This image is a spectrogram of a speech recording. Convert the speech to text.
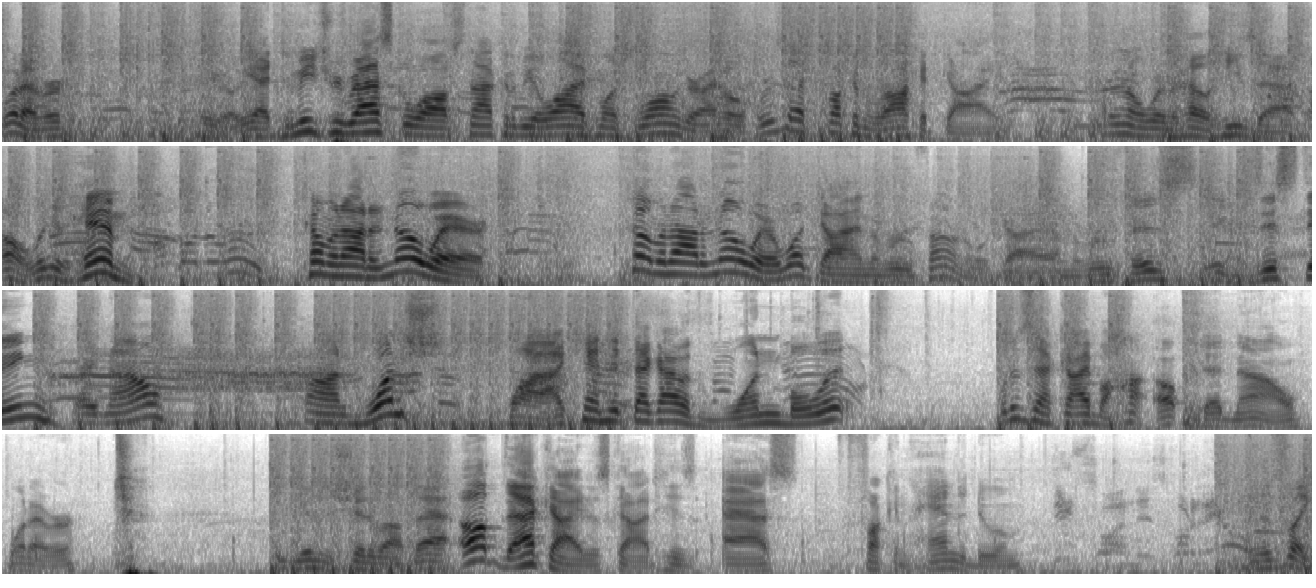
Whatever. There you go. Yeah, Dmitri Rascalov's not gonna be alive much longer. I hope. Where's that fucking rocket guy? I don't know where the hell he's at. Oh, look at him! Coming out of nowhere. Coming out of nowhere. What guy on the roof? I don't know what guy on the roof is existing right now. On one Why, I can't hit that guy with one bullet? What is that guy behind? Oh, dead now. Whatever. Who gives a shit about that? Oh, that guy just got his ass fucking handed to him. There's like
